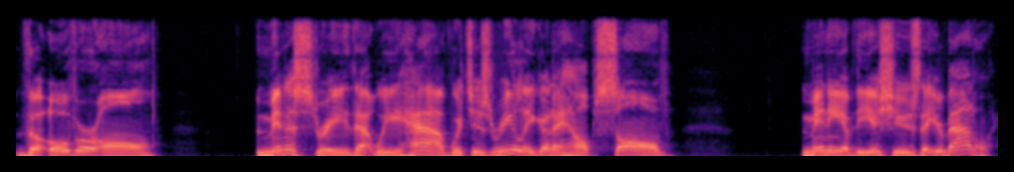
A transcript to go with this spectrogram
the overall ministry that we have, which is really going to help solve many of the issues that you're battling.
